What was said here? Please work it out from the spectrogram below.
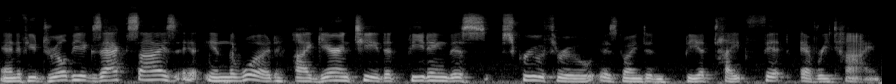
And if you drill the exact size in the wood, I guarantee that feeding this screw through is going to be a tight fit every time.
